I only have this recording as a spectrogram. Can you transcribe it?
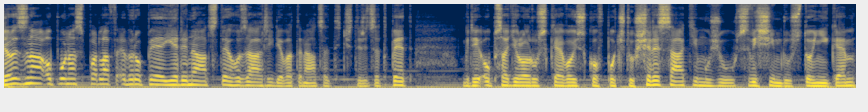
Železná opona spadla v Evropě 11. září 1945, kdy obsadilo ruské vojsko v počtu 60 mužů s vyšším důstojníkem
